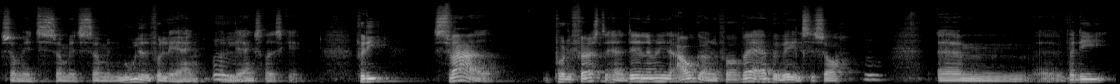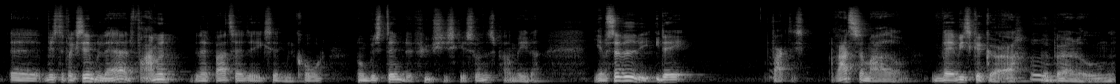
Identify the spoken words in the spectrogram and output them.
som, et, som, et, som en mulighed for læring og et læringsredskab. Fordi svaret på det første her, det er nemlig det afgørende for, hvad er bevægelse så? Mm. Øhm, øh, fordi øh, hvis det for eksempel er at fremme, lad os bare tage det eksempel kort, nogle bestemte fysiske sundhedsparametre, jamen så ved vi i dag faktisk ret så meget om, hvad vi skal gøre mm. med børn og unge,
